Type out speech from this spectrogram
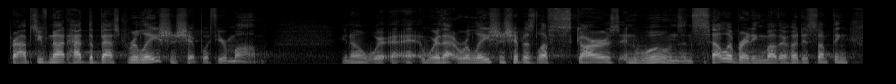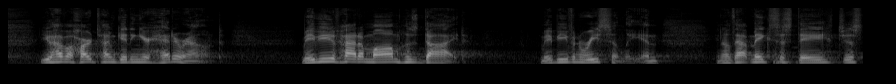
Perhaps you've not had the best relationship with your mom, you know, where, where that relationship has left scars and wounds, and celebrating motherhood is something you have a hard time getting your head around. Maybe you've had a mom who's died maybe even recently. And, you know, that makes this day just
